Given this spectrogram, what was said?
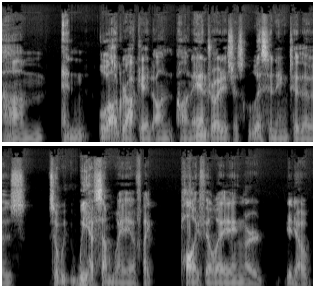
um, and LogRocket on on Android is just listening to those. So we, we have some way of like polyfilling or you know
